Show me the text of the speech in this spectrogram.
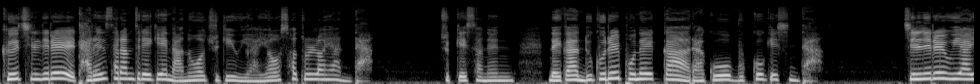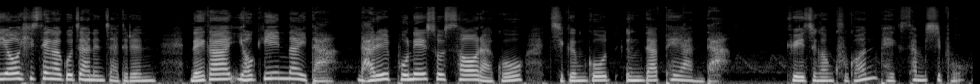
그 진리를 다른 사람들에게 나누어 주기 위하여 서둘러야 한다. 주께서는 내가 누구를 보낼까 라고 묻고 계신다. 진리를 위하여 희생하고자 하는 자들은 내가 여기 있나이다. 나를 보내소서라고 지금 곧 응답해야 한다. 교회 증언 9권 135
